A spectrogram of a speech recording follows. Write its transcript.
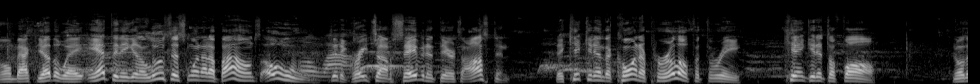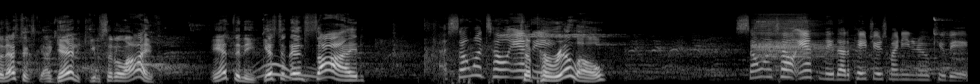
Going back the other way. Anthony going to lose this one out of bounds. Oh, Oh, did a great job saving it there to Austin. They kick it in the corner. Perillo for three. Can't get it to fall. Northern Essex, again, keeps it alive. Anthony gets it inside Someone tell Anthony. to Perillo. Someone tell Anthony that the Patriots might need a new QB.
